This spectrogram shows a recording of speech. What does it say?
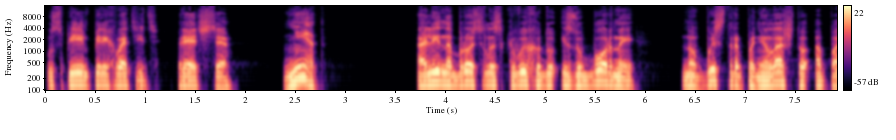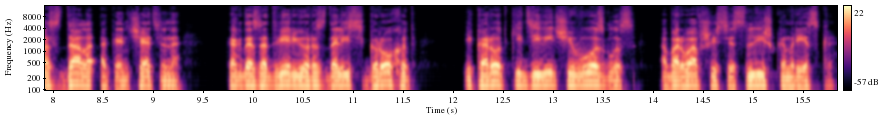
Успеем перехватить. Прячься». «Нет». Алина бросилась к выходу из уборной, но быстро поняла, что опоздала окончательно — когда за дверью раздались грохот и короткий девичий возглас, оборвавшийся слишком резко.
